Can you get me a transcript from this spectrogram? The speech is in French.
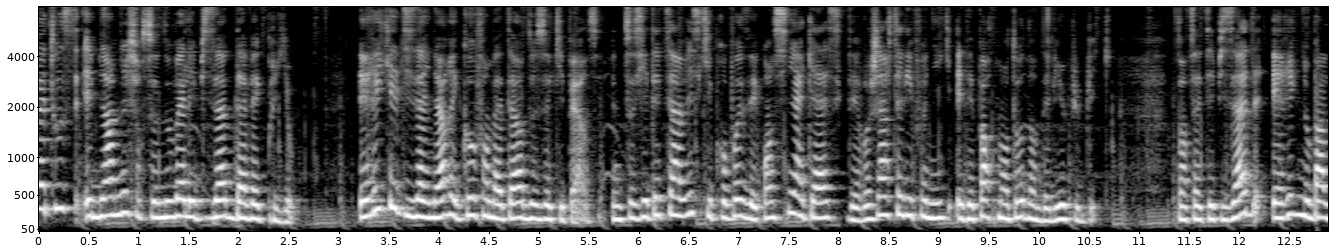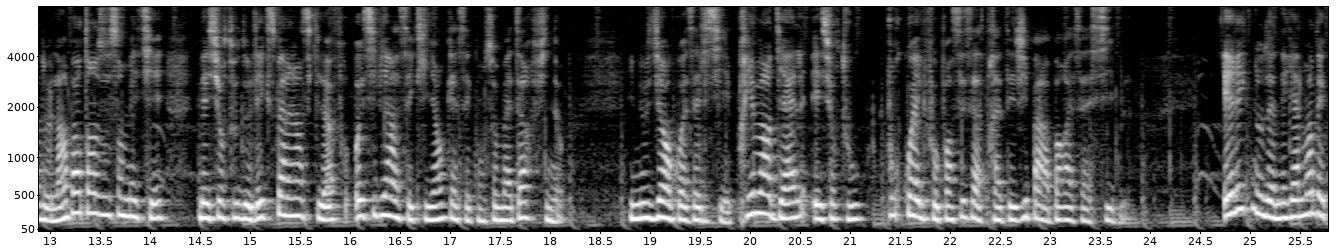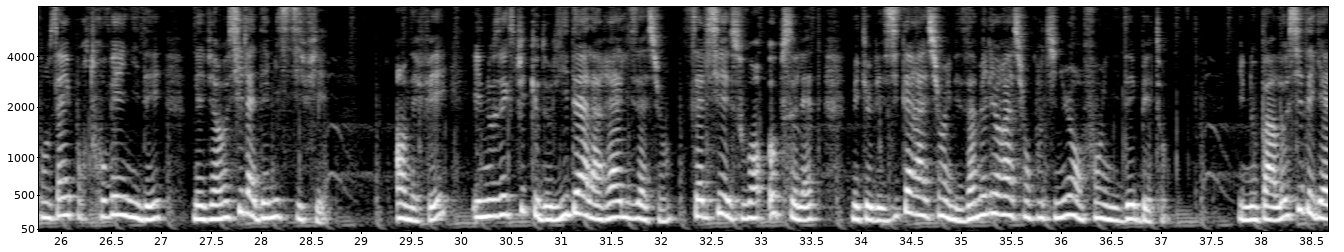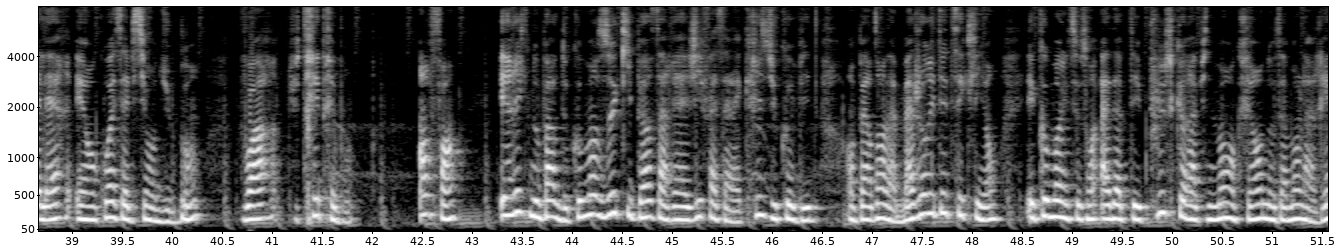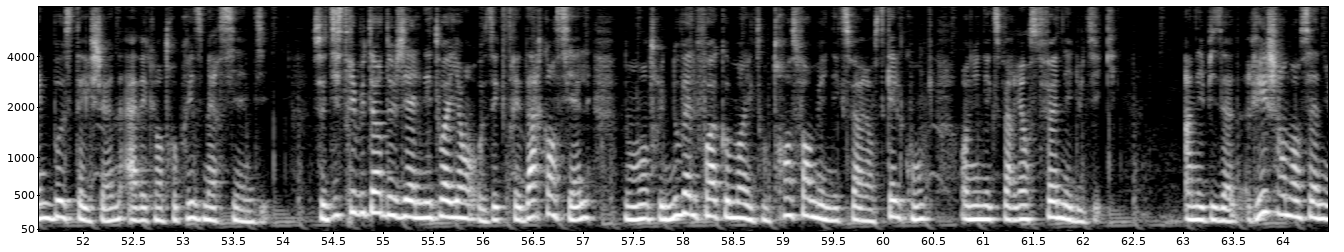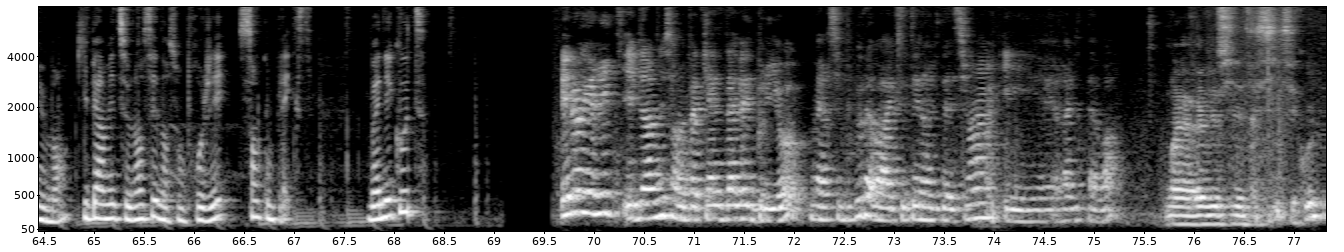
À tous et bienvenue sur ce nouvel épisode d'Avec Brio. Eric est designer et cofondateur de The Keepers, une société de services qui propose des consignes à casque, des recharges téléphoniques et des porte-manteaux dans des lieux publics. Dans cet épisode, Eric nous parle de l'importance de son métier, mais surtout de l'expérience qu'il offre aussi bien à ses clients qu'à ses consommateurs finaux. Il nous dit en quoi celle-ci est primordiale et surtout pourquoi il faut penser sa stratégie par rapport à sa cible. Eric nous donne également des conseils pour trouver une idée, mais vient aussi la démystifier. En effet, il nous explique que de l'idée à la réalisation, celle-ci est souvent obsolète, mais que les itérations et les améliorations continues en font une idée béton. Il nous parle aussi des galères et en quoi celles-ci ont du bon, voire du très très bon. Enfin, Eric nous parle de comment The Keepers a réagi face à la crise du Covid en perdant la majorité de ses clients et comment ils se sont adaptés plus que rapidement en créant notamment la Rainbow Station avec l'entreprise Merci Andy. Ce distributeur de gel nettoyant aux extraits d'arc-en-ciel nous montre une nouvelle fois comment ils ont transformé une expérience quelconque en une expérience fun et ludique. Un épisode riche en enseignements qui permet de se lancer dans son projet sans complexe. Bonne écoute Hello Eric et bienvenue sur le podcast d'Avec Brio. Merci beaucoup d'avoir accepté l'invitation et ravi de t'avoir. Ouais, ravi aussi d'être ici, c'est cool.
